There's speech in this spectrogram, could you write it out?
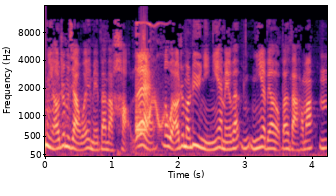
你要这么讲，我也没办法。好嘞，那我要这么绿你，你也没办，你也不要有办法，好吗？嗯。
